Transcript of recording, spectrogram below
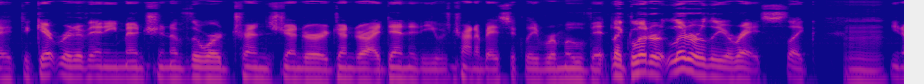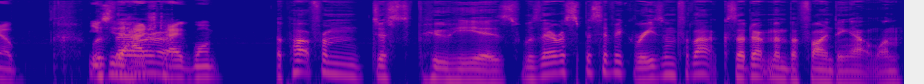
uh, to get rid of any mention of the word transgender or gender identity he was trying to basically remove it like liter- literally erase like Mm. you know you Was see the there a- hashtag won't Apart from just who he is, was there a specific reason for that? Because I don't remember finding out one.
